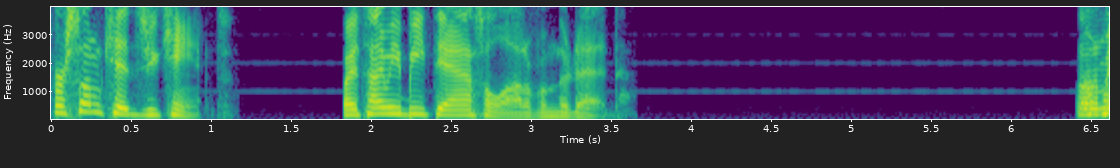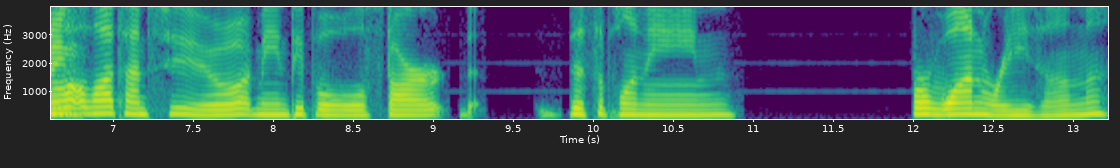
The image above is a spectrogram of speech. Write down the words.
for some kids, you can't. By the time you beat the asshole out of them, they're dead. Know what I Well, mean? a lot of times too. I mean, people will start disciplining for one reason,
